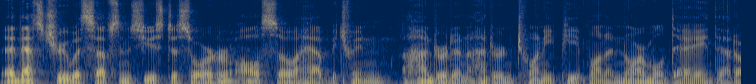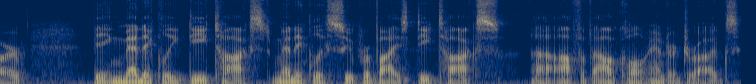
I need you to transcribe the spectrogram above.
And that's true with substance use disorder. Also, I have between 100 and 120 people on a normal day that are being medically detoxed, medically supervised detox uh, off of alcohol and or drugs.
